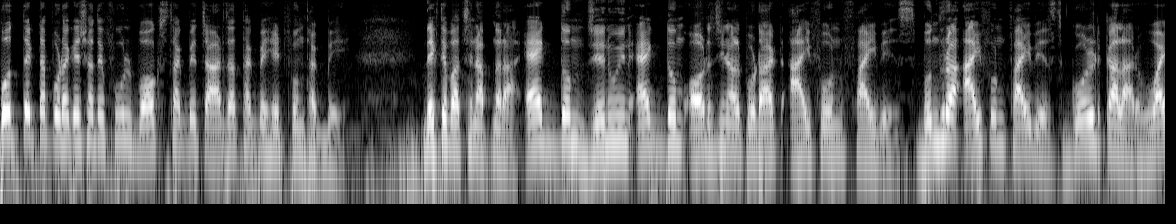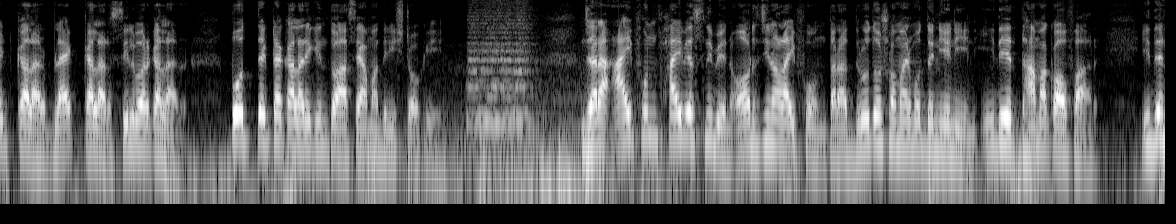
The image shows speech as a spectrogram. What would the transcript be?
প্রত্যেকটা প্রোডাক্টের সাথে ফুল বক্স থাকবে, চার্জার থাকবে, হেডফোন থাকবে। দেখতে পাচ্ছেন আপনারা, একদম জেনুইন একদম original product iPhone five S বন্ধুরা iPhone five S gold colour white colour black colour silver colour প্রত্যেকটা কালারই কিন্তু আছে আমাদের স্টকে যারা আইফোন ফাইভ এস নেবেন অরিজিনাল আইফোন তারা দ্রুত সময়ের মধ্যে নিয়ে নিন। ঈদের ধামাকা অফার ঈদের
